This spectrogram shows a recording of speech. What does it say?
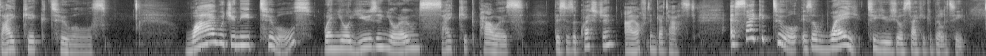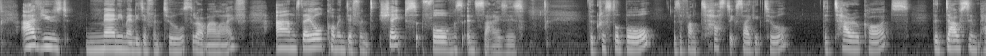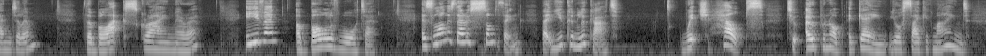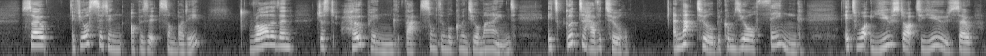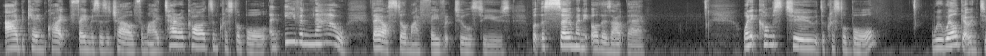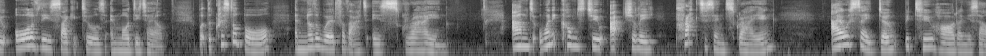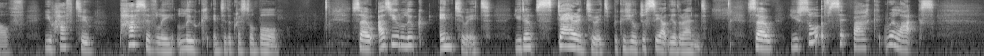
psychic tools. Why would you need tools when you're using your own psychic powers? This is a question I often get asked. A psychic tool is a way to use your psychic ability. I've used many, many different tools throughout my life, and they all come in different shapes, forms, and sizes. The crystal ball is a fantastic psychic tool. The tarot cards, the dowsing pendulum, the black scrying mirror, even a bowl of water. As long as there is something that you can look at which helps to open up again your psychic mind. So, if you're sitting opposite somebody, rather than just hoping that something will come into your mind, it's good to have a tool. And that tool becomes your thing it's what you start to use. So I became quite famous as a child for my tarot cards and crystal ball, and even now they are still my favorite tools to use. But there's so many others out there. When it comes to the crystal ball, we will go into all of these psychic tools in more detail. But the crystal ball, another word for that is scrying. And when it comes to actually practicing scrying, I always say don't be too hard on yourself. You have to passively look into the crystal ball. So as you look into it, you don't stare into it because you'll just see out the other end. So you sort of sit back, relax,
